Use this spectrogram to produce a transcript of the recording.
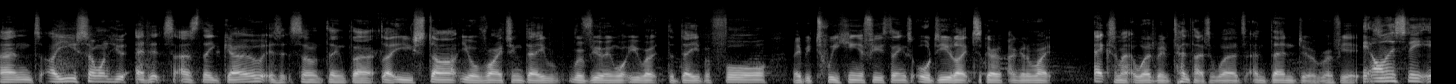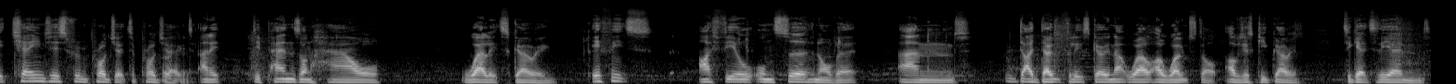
And are you someone who edits as they go? Is it something that like you start your writing day reviewing what you wrote the day before, maybe tweaking a few things, or do you like to go? I'm going to write X amount of words, maybe ten thousand words, and then do a review. It honestly, it changes from project to project, and it depends on how well it's going. If it's, I feel uncertain of it, and I don't feel it's going that well, I won't stop. I'll just keep going to get to the end,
